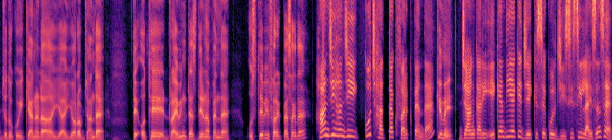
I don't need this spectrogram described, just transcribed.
ਜਦੋਂ ਕੋਈ ਕੈਨੇਡਾ ਜਾਂ ਯੂਰਪ ਜਾਂਦਾ ਹੈ ਤੇ ਉੱਥੇ ਡਰਾਈਵਿੰਗ ਟੈਸਟ ਦੇਣਾ ਪੈਂਦਾ ਹੈ ਉਸ ਤੇ ਵੀ ਫ਼ਰਕ ਪੈ ਸਕਦਾ ਹੈ? ਹਾਂਜੀ ਹਾਂਜੀ। ਕੁਝ ਹੱਦ ਤੱਕ ਫ਼ਰਕ ਪੈਂਦਾ ਹੈ। ਕਿਵੇਂ? ਜਾਣਕਾਰੀ ਇਹ ਕਹਿੰਦੀ ਹੈ ਕਿ ਜੇ ਕਿਸੇ ਕੋਲ ਜੀਸੀਸੀ ਲਾਇਸੈਂਸ ਹੈ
